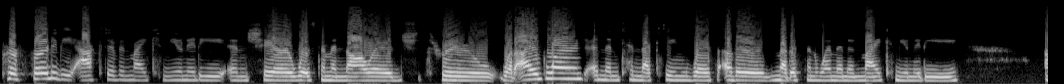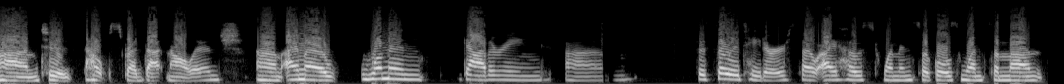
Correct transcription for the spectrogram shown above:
prefer to be active in my community and share wisdom and knowledge through what I've learned and then connecting with other medicine women in my community um, to help spread that knowledge. Um, I'm a women's gathering um, facilitator, so I host women's circles once a month.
